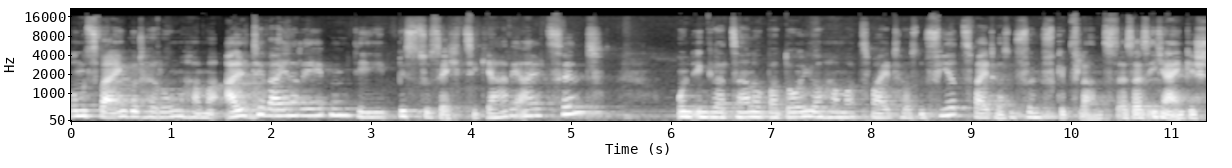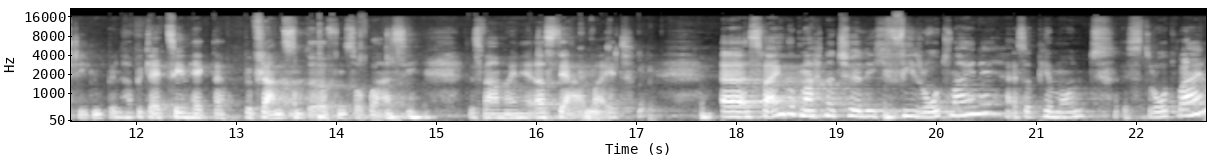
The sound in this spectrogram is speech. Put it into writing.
Ums Weingut herum haben wir alte Weinreben, die bis zu 60 Jahre alt sind. Und in Grazano Badoglio haben wir 2004, 2005 gepflanzt. Also als ich eingestiegen bin, habe ich gleich 10 Hektar bepflanzen dürfen, so quasi. Das war meine erste Arbeit. Äh, das Weingut macht natürlich viel Rotweine. Also Piemont ist Rotwein.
